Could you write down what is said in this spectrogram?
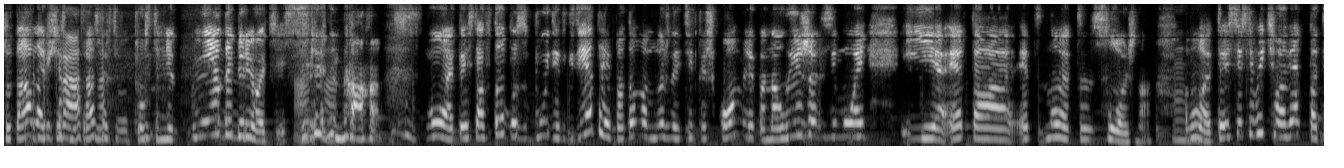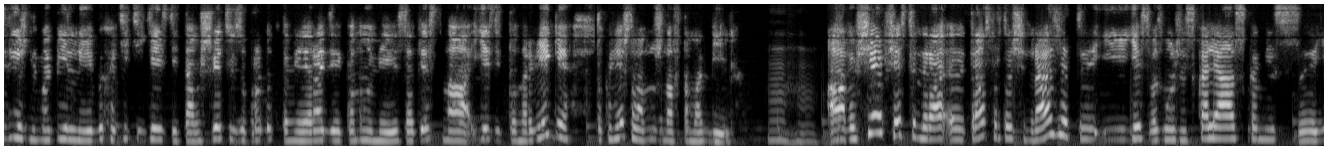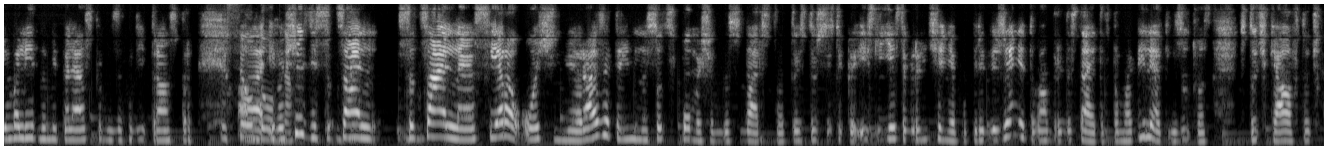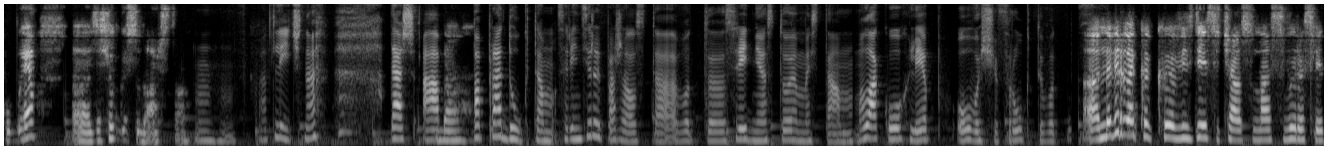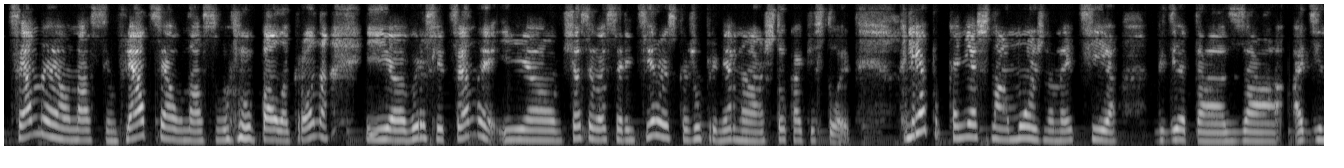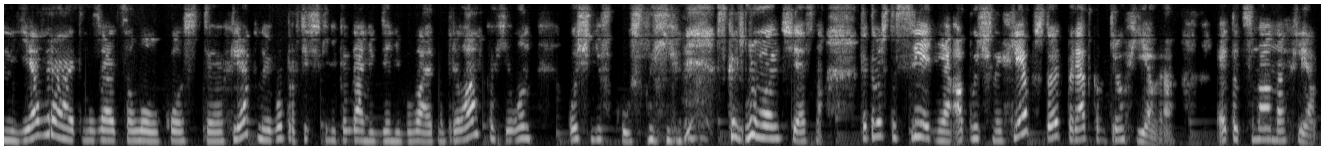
туда это на общественном транспорте вы просто не, не доберетесь. да. Вот, то есть автобус будет где-то, и потом вам нужно идти пешком, либо на лыжах зимой, и это, это ну, это сложно. Mm-hmm. Вот, то есть если вы человек подвижный, мобильный, и вы хотите ездить там в Швецию за продуктами ради экономии, соответственно, соответственно, ездить по Норвегии, то, конечно, вам нужен автомобиль. Угу. А вообще общественный э, транспорт очень развит, и есть возможность с колясками, с инвалидными колясками заходить в транспорт. А, и вообще здесь социальный социальная сфера очень развита именно соцпомощь от государства. То есть, то есть если, есть ограничения по передвижению, то вам предоставят автомобили, отвезут вас с точки А в точку Б э, за счет государства. Угу. Отлично. Даш, а да. по продуктам сориентируй, пожалуйста, вот э, средняя стоимость там молоко, хлеб, овощи, фрукты. Вот. А, наверное, как везде сейчас у нас выросли цены, у нас инфляция, у нас упала крона, и э, выросли цены. И сейчас э, я вас ориентирую, скажу примерно, что как и стоит. Хлеб, конечно, можно найти где-то за 1 евро. Это называется low-cost хлеб, но его практически никогда нигде не бывает на прилавках, и он очень невкусный, скажу вам честно. Потому что средний обычный хлеб стоит порядком 3 евро. Это цена на хлеб.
